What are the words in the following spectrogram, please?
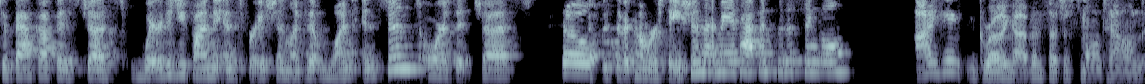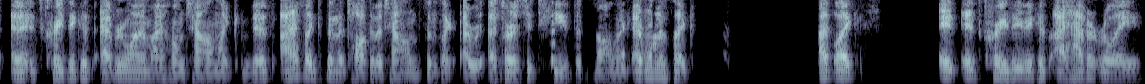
to back up is just where did you find the inspiration? Like, is it one instance or is it just so, a specific conversation that may have happened for the single? I think growing up in such a small town, and it's crazy because everyone in my hometown, like this, I've like been the talk of the town since like I, I started to tease this song. Like everyone is like, I've like, it, it's crazy because I haven't really,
